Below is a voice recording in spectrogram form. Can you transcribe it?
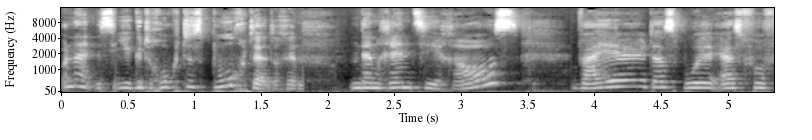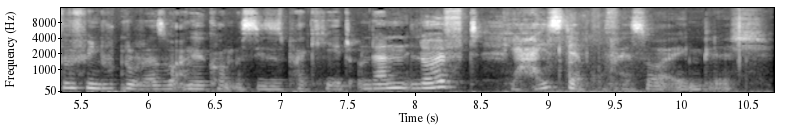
Und dann ist ihr gedrucktes Buch da drin. Und dann rennt sie raus, weil das wohl erst vor fünf Minuten oder so angekommen ist, dieses Paket. Und dann läuft, wie heißt der Professor eigentlich?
